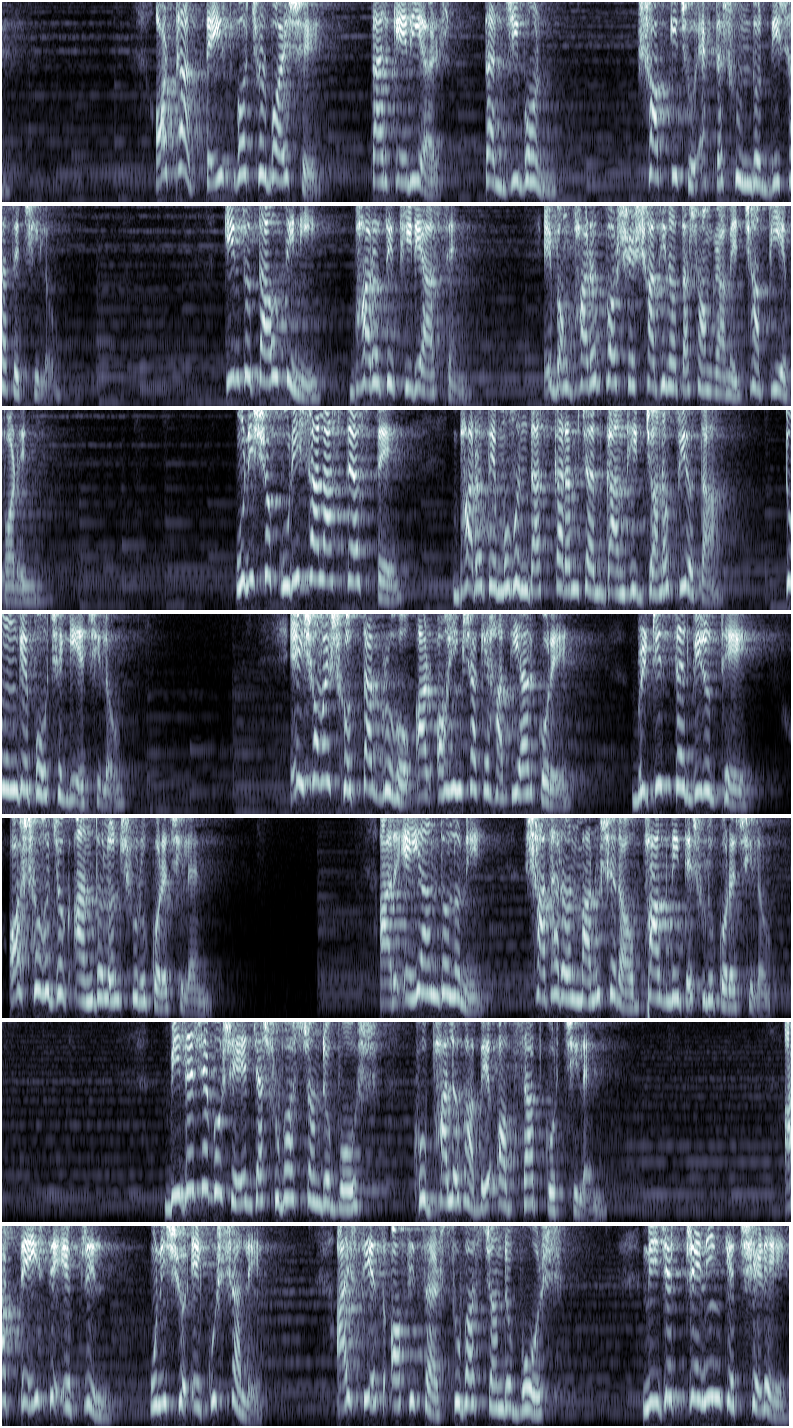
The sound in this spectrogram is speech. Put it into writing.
অর্থাৎ তেইশ বছর বয়সে তার কেরিয়ার, তার জীবন সবকিছু একটা সুন্দর দিশাতে ছিল। কিন্তু তাও তিনি ভারতে ফিরে আসেন এবং ভারতবর্ষের স্বাধীনতা সংগ্রামে ঝাঁপিয়ে পড়েন। উনিশশো কুড়ি সাল আস্তে আস্তে ভারতে মোহনদাস করমচাঁদ গান্ধীর জনপ্রিয়তা তুঙ্গে পৌঁছে গিয়েছিল। এই সময় সত্যাগ্রহ আর অহিংসাকে হাতিয়ার করে ব্রিটিশদের বিরুদ্ধে অসহযোগ আন্দোলন শুরু করেছিলেন। আর এই আন্দোলনে সাধারণ মানুষেরাও ভাগ নিতে শুরু করেছিল। বিদেশে বসে যা সুভাষচন্দ্র বোস খুব ভালোভাবে অবজার্ভ করছিলেন। আর তেইশে এপ্রিল উনিশশো একুশ সালে আইসিএস অফিসার সুভাষচন্দ্র বোস নিজের ট্রেনিংকে ছেড়ে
